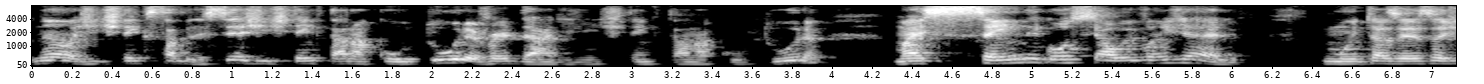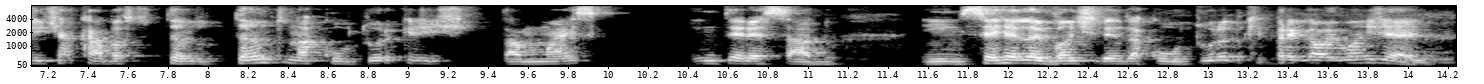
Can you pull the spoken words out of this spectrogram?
Não, a gente tem que estabelecer, a gente tem que estar na cultura, é verdade, a gente tem que estar na cultura, mas sem negociar o evangelho. Muitas vezes a gente acaba estando tanto na cultura que a gente está mais interessado em ser relevante dentro da cultura do que pregar o evangelho.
